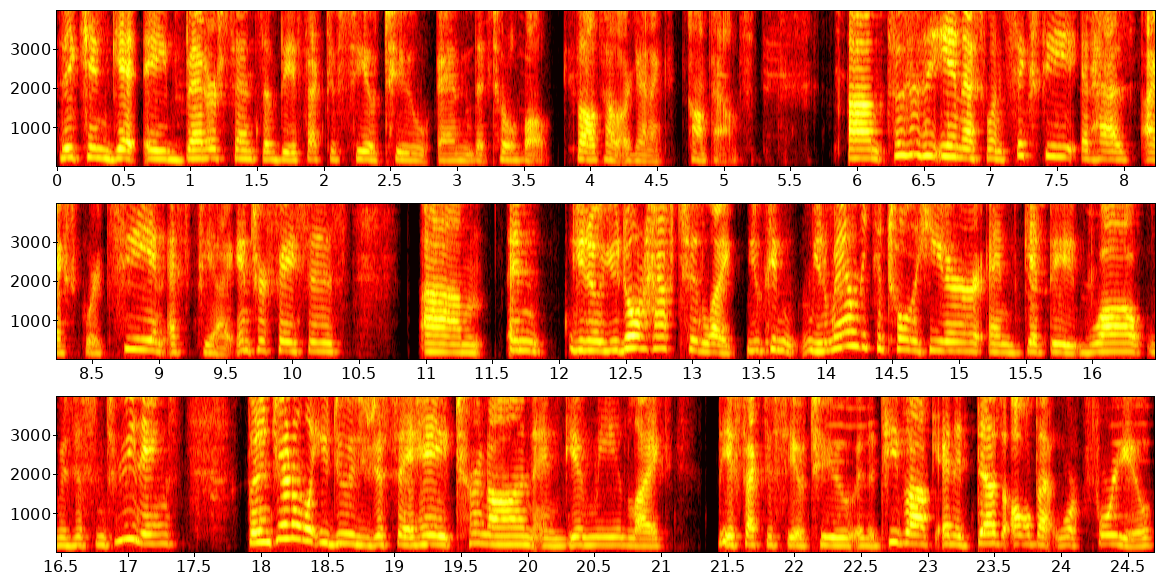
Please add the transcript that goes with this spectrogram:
they can get a better sense of the effective CO2 and the total vol volatile organic compounds. Um, so this is the ENS 160. It has I squared C and SPI interfaces. Um, and you know, you don't have to like, you can you know, manually control the heater and get the raw resistance readings, but in general, what you do is you just say, hey, turn on and give me like the effective CO2 and the TVOC, and it does all that work for you.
